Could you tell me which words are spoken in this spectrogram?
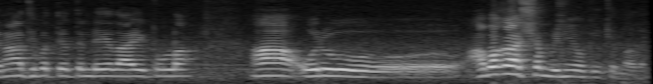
ജനാധിപത്യത്തിന്റേതായിട്ടുള്ള ആ ഒരു അവകാശം വിനിയോഗിക്കുന്നത്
